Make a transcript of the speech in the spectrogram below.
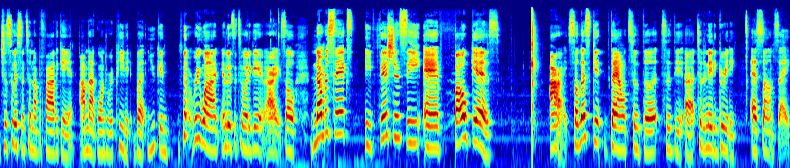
just listen to number five again. I'm not going to repeat it, but you can rewind and listen to it again. All right. So number six, efficiency and focus. All right. So let's get down to the to the uh, to the nitty gritty, as some say.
